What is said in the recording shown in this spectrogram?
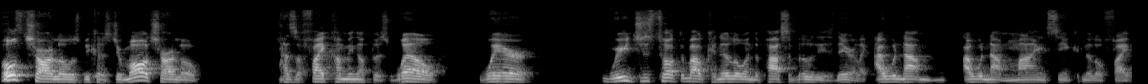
both Charlos, because Jermall Charlo has a fight coming up as well, where we just talked about Canelo and the possibilities there. Like I would not, I would not mind seeing Canelo fight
